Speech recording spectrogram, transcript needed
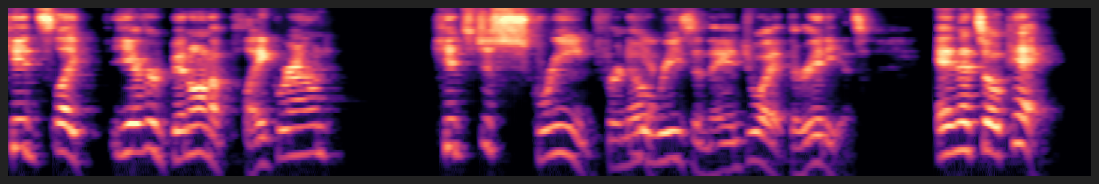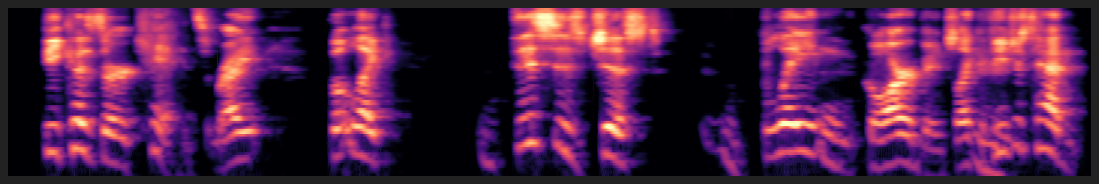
Kids like you ever been on a playground? Kids just scream for no Yeah. reason. They enjoy it. They're idiots. And that's okay because they're kids, right? But like this is just blatant garbage. Like if you Mhm. just had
